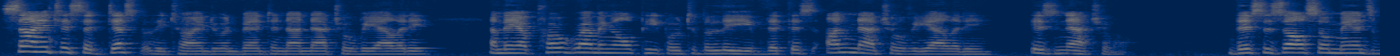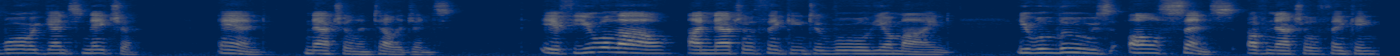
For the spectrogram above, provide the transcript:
Scientists are desperately trying to invent an unnatural reality, and they are programming all people to believe that this unnatural reality is natural. This is also man's war against nature and natural intelligence. If you allow unnatural thinking to rule your mind, you will lose all sense of natural thinking,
